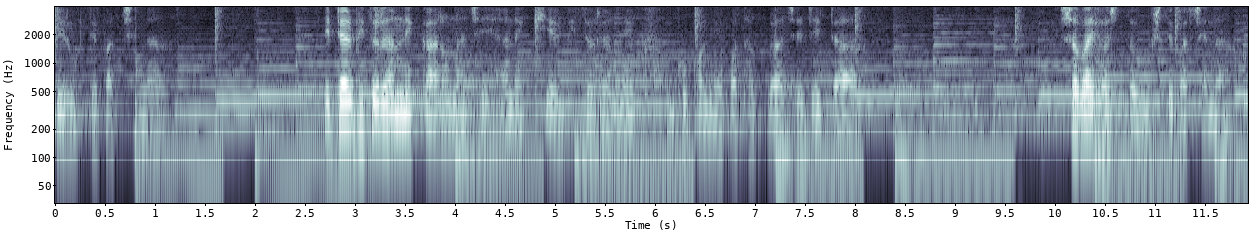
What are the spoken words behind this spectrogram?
বের উঠতে পারছে না। এটার ভিতরে অনেক কারণ আছে, অনেক এর ভিতরে অনেক গোপনীয় কথাগুলো আছে যেটা সবাই হয়তো বুঝতে পারছে না।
